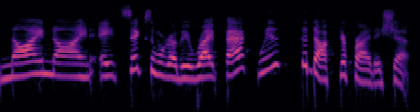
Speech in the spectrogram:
9986. And we're going to be right back with the Dr. Friday Show.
